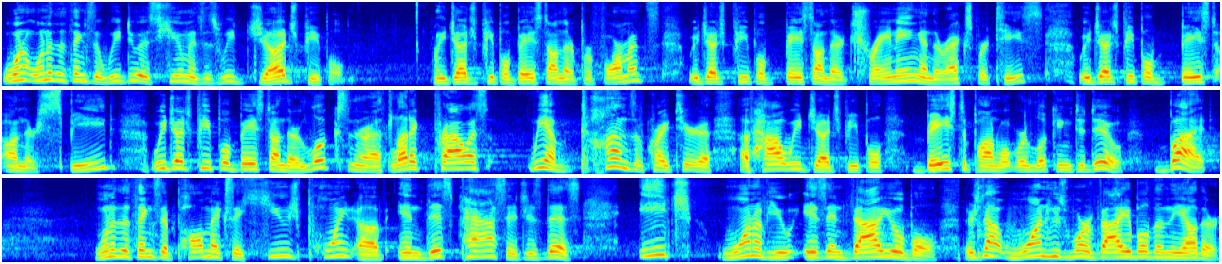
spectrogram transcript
One, one of the things that we do as humans is we judge people. We judge people based on their performance. We judge people based on their training and their expertise. We judge people based on their speed. We judge people based on their looks and their athletic prowess. We have tons of criteria of how we judge people based upon what we're looking to do. But one of the things that Paul makes a huge point of in this passage is this each one of you is invaluable. There's not one who's more valuable than the other.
